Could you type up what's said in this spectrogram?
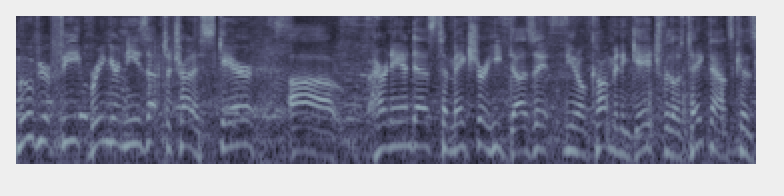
move your feet, bring your knees up to try to scare uh, Hernandez to make sure he doesn't, you know, come and engage for those takedowns. Because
